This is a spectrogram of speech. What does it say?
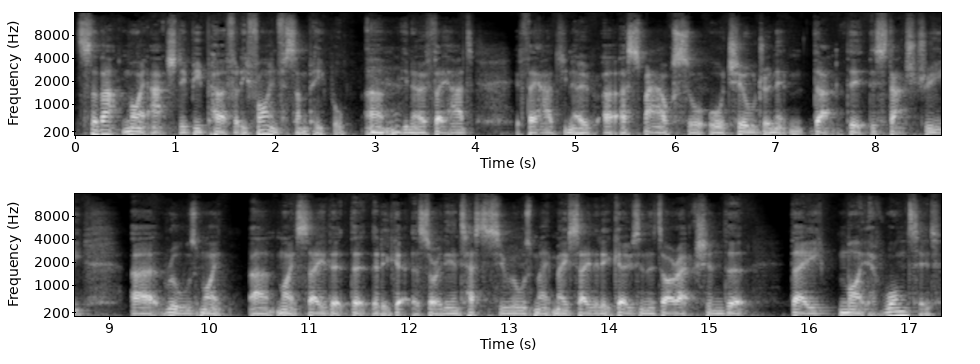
so that might actually be perfectly fine for some people. Um, yeah. You know, if they had if they had you know a, a spouse or, or children, it, that the, the statutory uh, rules might uh, might say that, that, that it get, uh, sorry, the intestacy rules may, may say that it goes in the direction that they might have wanted.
